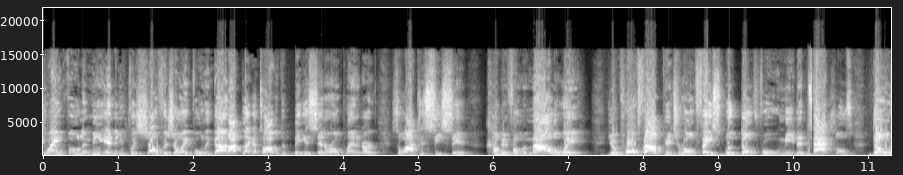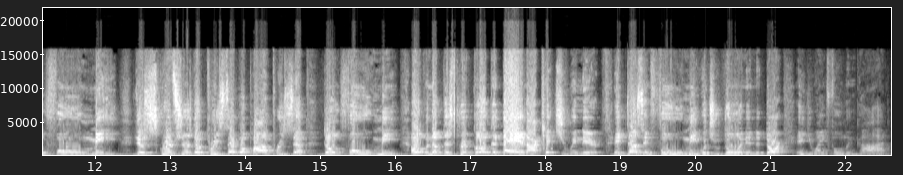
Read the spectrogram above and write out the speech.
you ain't fooling me, and you for sure, for sure ain't fooling God. I, like I told, I was the biggest sinner on planet Earth, so I can see sin coming from a mile away. Your profile picture on Facebook don't fool me. The tassels don't fool me. Your scriptures, the precept upon precept, don't fool me. I open up the strip club today and I catch you in there. It doesn't fool me what you doing in the dark, and you ain't fooling God,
